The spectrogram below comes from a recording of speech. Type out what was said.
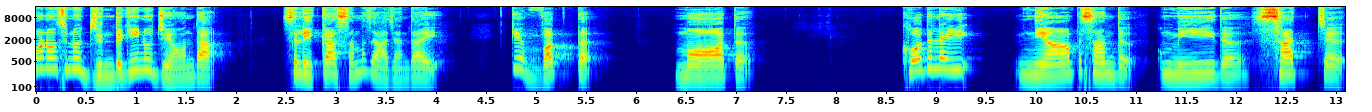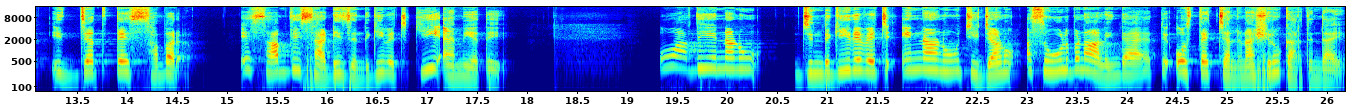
ਹੁਣ ਉਸ ਨੂੰ ਜ਼ਿੰਦਗੀ ਨੂੰ ਜਿਉਣ ਦਾ ਸਲੀਕਾ ਸਮਝ ਆ ਜਾਂਦਾ ਏ ਕਿ ਵਕਤ, ਮੌਤ, ਖੁਦ ਲਈ ਨਿਆਂ ਪਸੰਦ, ਉਮੀਦ, ਸੱਚ, ਇੱਜ਼ਤ ਤੇ ਸਬਰ ਇਹ ਸਭ ਦੀ ਸਾਡੀ ਜ਼ਿੰਦਗੀ ਵਿੱਚ ਕੀ ਅਹਿਮੀਅਤ ਏ? ਉਹ ਆਪਦੀ ਇਹਨਾਂ ਨੂੰ, ਜ਼ਿੰਦਗੀ ਦੇ ਵਿੱਚ ਇਹਨਾਂ ਨੂੰ, ਚੀਜ਼ਾਂ ਨੂੰ ਅਸੂਲ ਬਣਾ ਲੈਂਦਾ ਹੈ ਤੇ ਉਸ ਤੇ ਚੱਲਣਾ ਸ਼ੁਰੂ ਕਰ ਦਿੰਦਾ ਏ।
